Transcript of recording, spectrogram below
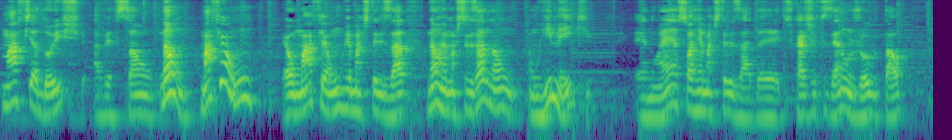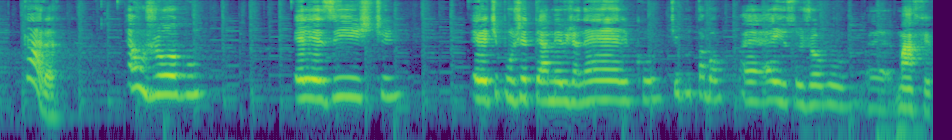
Mafia 2, a versão. Não, Mafia 1. É o Mafia 1 remasterizado. Não, remasterizado não. É um remake. É, não é só remasterizado. É, os caras já fizeram um jogo e tal. Cara, é um jogo. Ele existe. Ele é tipo um GTA meio genérico. Tipo, tá bom. É, é isso. O jogo. É, Mafia.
